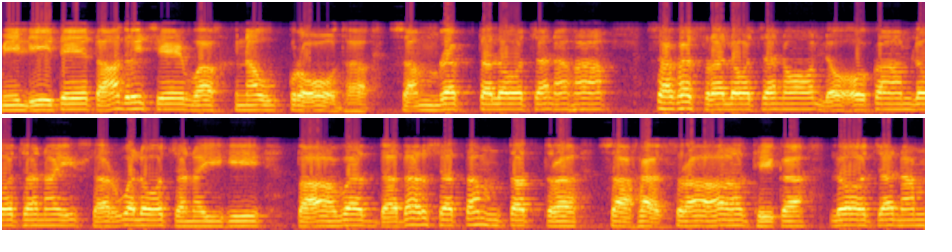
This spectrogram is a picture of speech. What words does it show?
मिलिते तादृशे वह्नौ क्रोध संरक्तलोचनः सहस्रलोचनो लोकां लोचनैः सर्वलोचनैः तावद्दर्शतं तत्र सहस्राधिकलोचनम्।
